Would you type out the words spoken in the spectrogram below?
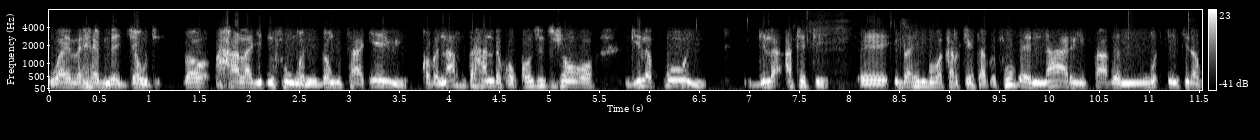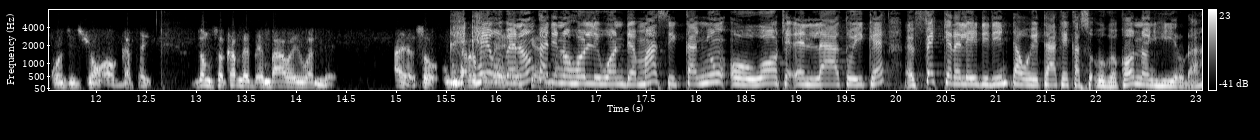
wayde heɓde jawdi. Ɗo haalaaji ɗi fof ngoni. Donc so a ƴeewi ko ɓe naatata hannde ko constitution o gila ɓooyi gila atete e ibrahima boubacar keyta ɓe fof ɓe naari faa ɓe moƴƴintina constitution o gasay. Donc so kamɓe ɓe mbaawa wonde aya so hewɓe noon e kadi no holli wondema si kañum o woote ɗen laatoyke feccere leydi ɗin tawoytaake e ka soɓugo ko noon hiiruɗaa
